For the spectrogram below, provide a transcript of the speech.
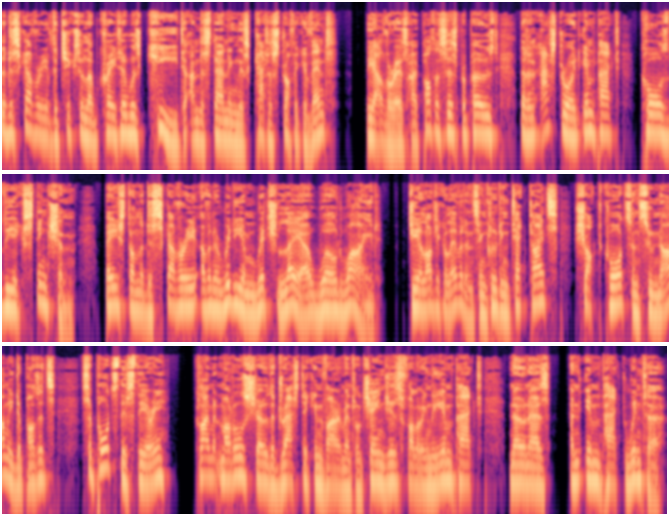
The discovery of the Chicxulub crater was key to understanding this catastrophic event. The Alvarez hypothesis proposed that an asteroid impact caused the extinction, based on the discovery of an iridium-rich layer worldwide. Geological evidence, including tektites, shocked quartz, and tsunami deposits, supports this theory. Climate models show the drastic environmental changes following the impact, known as an impact winter.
